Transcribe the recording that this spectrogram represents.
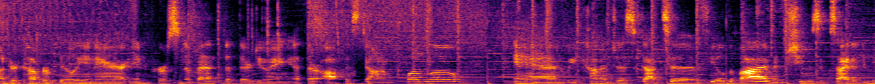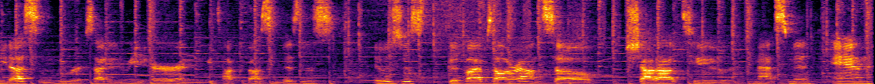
Undercover Billionaire in-person event that they're doing at their office down in Pueblo. And we kind of just got to feel the vibe and she was excited to meet us and we were excited to meet her and we talked about some business. It was just good vibes all around. So shout out to Matt Smith and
